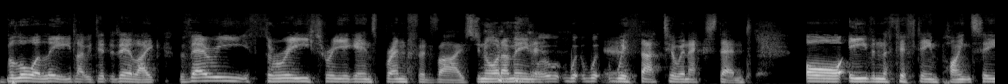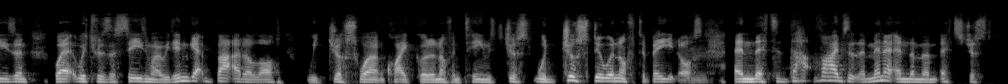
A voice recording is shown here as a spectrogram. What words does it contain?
blow a lead like we did today, like very three-three against Brentford vibes. Do you know what I mean? W- w- Yeah. With that to an extent, or even the 15-point season, where which was a season where we didn't get battered a lot, we just weren't quite good enough, and teams just would just do enough to beat us, mm-hmm. and it's that vibes at the minute, and the, it's just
